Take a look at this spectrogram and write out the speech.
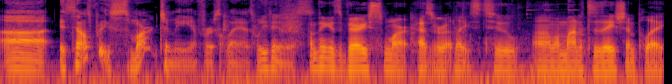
Uh, it sounds pretty smart to me at first glance. What do you think of this? I think it's very smart as it relates to um, a monetization play,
